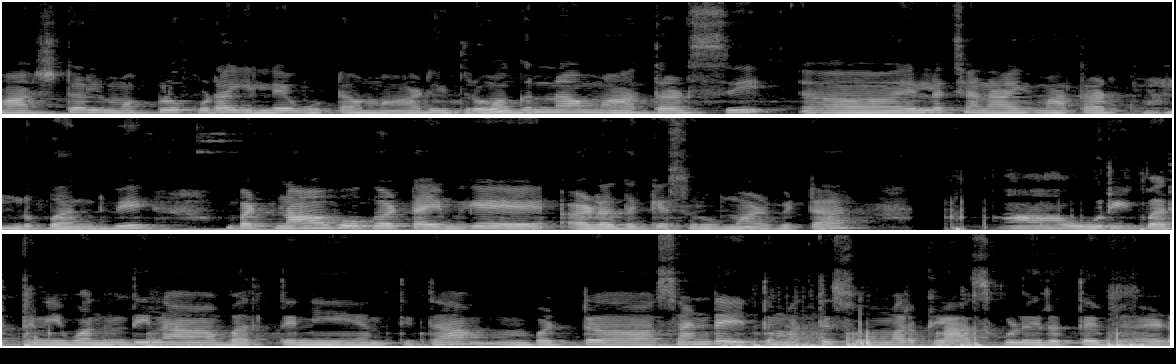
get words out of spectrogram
ಹಾಸ್ಟೆಲ್ ಮಕ್ಕಳು ಕೂಡ ಇಲ್ಲೇ ಊಟ ಮಾಡಿದರು. ಮಗನ್ನ ಮಾತಾಡಿಸಿ ಎಲ್ಲ ಚೆನ್ನಾಗಿ ಮಾತಾಡಿಕೊಂಡು ಬಂದ್ವಿ. ಬಟ್ ನಾವು ಹೋಗೋ ಟೈಮ್ಗೆ ಅಳೋದಕ್ಕೆ ಶುರು ಮಾಡಿಬಿಟ್ಟ. ಊರಿಗೆ ಬರ್ತೀನಿ, ಒಂದಿನ ಬರ್ತೀನಿ ಅಂತಿದ್ದ. ಬಟ್ ಸಂಡೇ ಇತ್ತು, ಮತ್ತು ಸೋಮವಾರ ಕ್ಲಾಸ್ಗಳಿರುತ್ತೆ ಬೇಡ.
